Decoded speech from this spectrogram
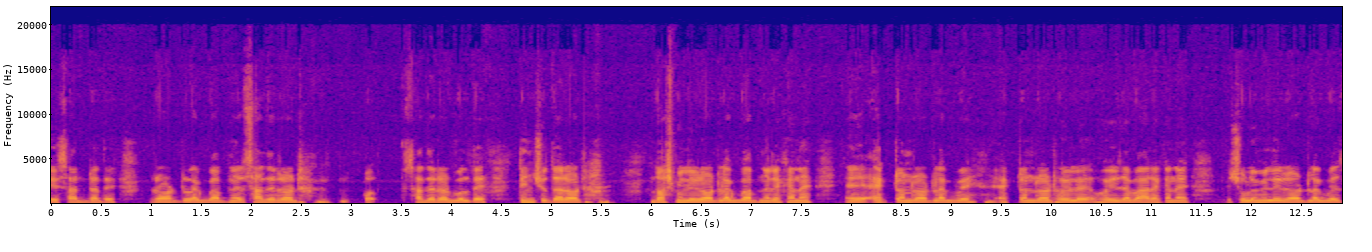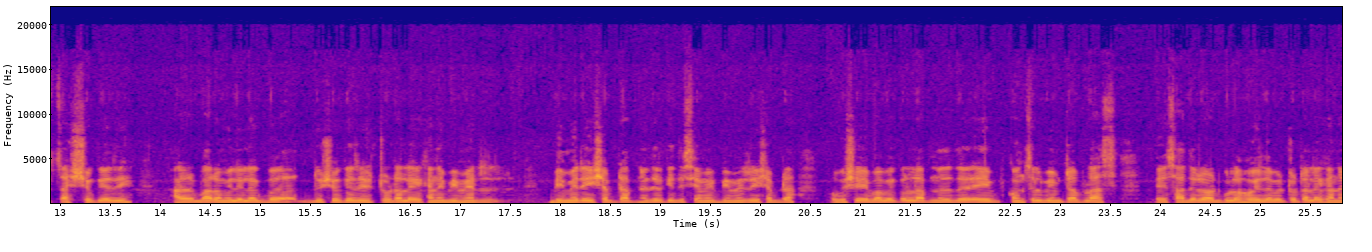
এই সারটাতে রড লাগবে আপনার, সাদের রড সাদের রড বলতে তিনশোটা রড। দশ মিলি রড লাগবে আপনার এখানে এক টন রড লাগবে। এক টন রড হইলে হয়ে যাবে আর এখানে ষোলো মিলি রড লাগবে চারশো কেজি, আর বারো মিলি লাগবে দুশো কেজি। টোটালে এখানে বিমের বিমের এই হিসাবটা আপনাদেরকে দিছি আমি, বিমের হিসাবটা। অবশ্যই এভাবে করলে আপনাদের এই কনসেল বিমটা প্লাস এই ছাদের রডগুলো হয়ে যাবে। টোটাল এখানে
